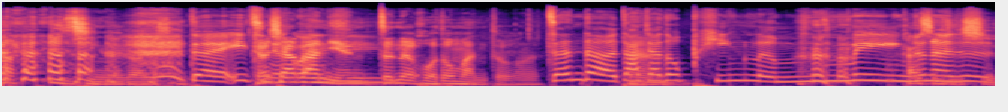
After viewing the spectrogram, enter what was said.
疫情的关系，对，疫情的可下半年真的活动蛮多的。真的大家都拼了命，真的是。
